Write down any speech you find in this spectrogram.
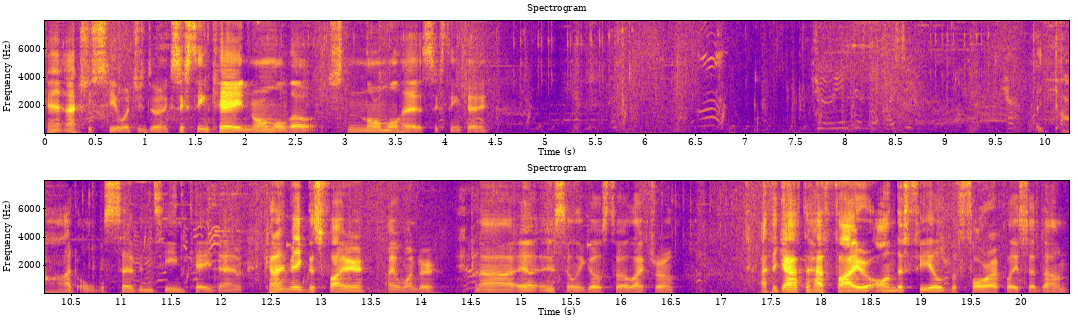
Can't actually see what you're doing. 16k, normal though. Just normal hit, 16k. My god, almost 17k damage. Can I make this fire? I wonder. Nah, it instantly goes to Electro. I think I have to have fire on the field before I place it down.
